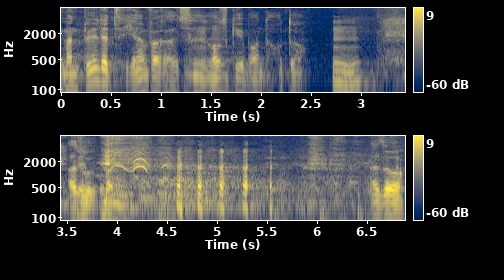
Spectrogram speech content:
man, bildet sich einfach als mhm. Herausgeber und Autor. Mhm. Also man... Also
